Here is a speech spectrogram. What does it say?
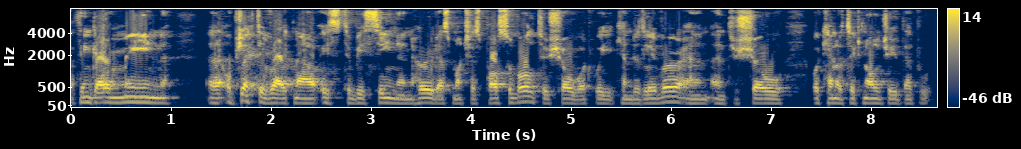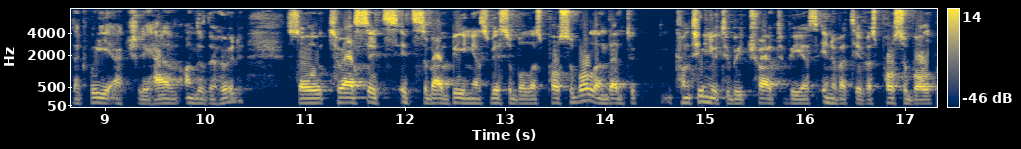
I think our main uh, objective right now is to be seen and heard as much as possible to show what we can deliver and, and to show what kind of technology that that we actually have under the hood. So to us, it's it's about being as visible as possible, and then to continue to be try to be as innovative as possible,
